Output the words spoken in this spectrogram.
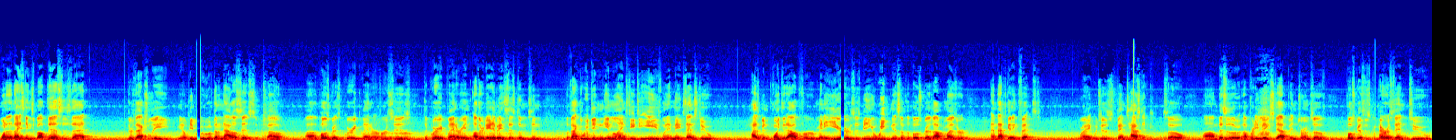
One of the nice things about this is that there's actually you know people who have done analysis about uh, the Postgres query planner versus the query planner in other database systems. And the fact that we didn't inline CTEs when it made sense to has been pointed out for many years as being a weakness of the Postgres optimizer, and that's getting fixed, right? Which is fantastic. So um, this is a, a, pretty big step in terms of Postgres' comparison to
